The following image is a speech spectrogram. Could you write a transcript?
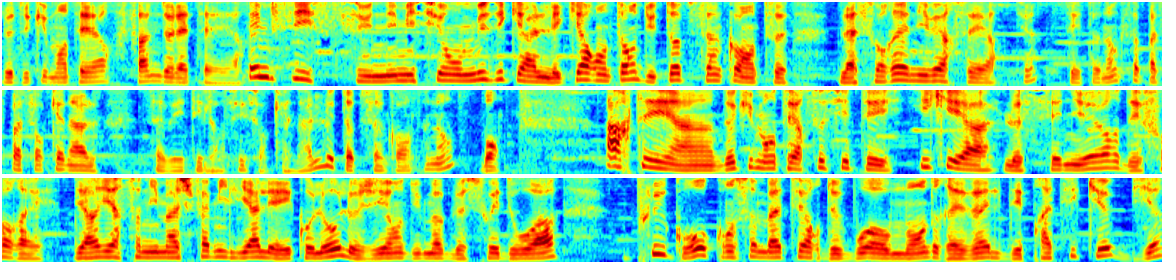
le documentaire Femmes de la Terre. M6, une émission musicale, les 40 ans du top 50, la soirée anniversaire. Tiens, c'est étonnant que ça passe pas sur Canal. Ça avait été lancé sur Canal, le top 50, non? Bon. Arte, un documentaire société. Ikea, le seigneur des forêts. Derrière son image familiale et écolo, le géant du meuble suédois plus gros consommateur de bois au monde, révèle des pratiques bien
